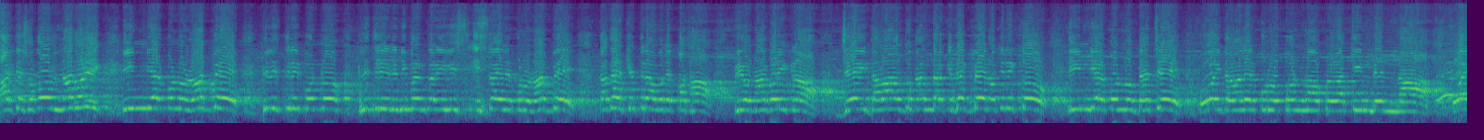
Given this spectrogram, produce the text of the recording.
আর যে সকল নাগরিক ইন্ডিয়ার পণ্য রাখবে, ফিলিস্তিনি পণ্য, ফিলিস্তিনি ইস- ইসরায়েলের পণ্য রাখবে, তাদের ক্ষেত্রে আমাদের কথা, প্রিয় নাগরিকরা, যেই দালাল দেখবেন অতিরিক্ত ইন্ডিয়ার পণ্য বেচে ওই দালালের কোনো পণ্য আপনারা কিনবেন না। ওই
